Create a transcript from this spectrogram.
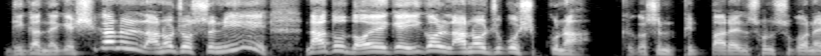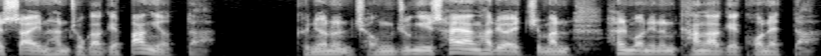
네가 내게 시간을 나눠줬으니 나도 너에게 이걸 나눠주고 싶구나. 그것은 빛바랜 손수건에 쌓인 한 조각의 빵이었다. 그녀는 정중히 사양하려 했지만 할머니는 강하게 권했다.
